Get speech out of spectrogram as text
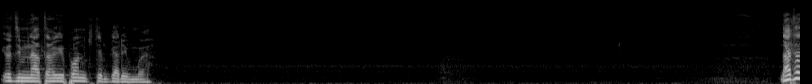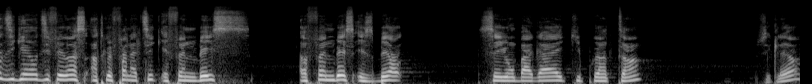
Yo dit Nathan répondre qui te regarde moi. Nathan Natan di gen yon diferans antre fanatik e fanbase. A fanbase is built, se yon bagay ki pren tan. Se kler?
